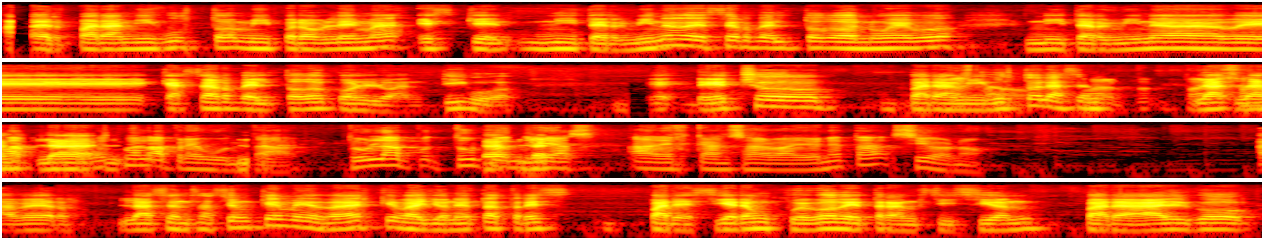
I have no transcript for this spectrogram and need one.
a ver, para mi gusto, mi problema es que ni termina de ser del todo nuevo, ni termina de casar del todo con lo antiguo. De, hecho, para mi gusto, la, la, pregunta. ¿Tú, la, tú pondrías a descansar Bayonetta, sí o no? A ver, la sensación que me da es que Bayonetta 3 pareciera un juego de transición para algo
